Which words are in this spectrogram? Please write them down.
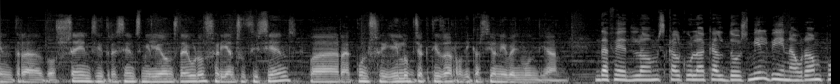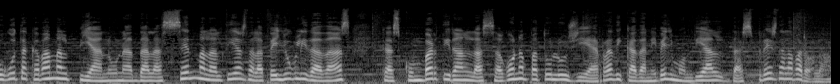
entre 200 i 300 milions d'euros serien suficients per aconseguir l'objectiu d'erradicació a nivell mundial. De fet, l'OMS calcula que el 2020 hauran pogut acabar amb el pian, una de les 100 malalties de la pell oblidades que es convertirà en la segona patologia erradicada a nivell mundial després de la varola.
